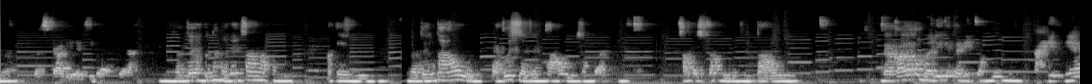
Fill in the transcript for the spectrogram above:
nggak Terbuka sekali ya, tidak ada. nggak ada yang benar nggak ada yang salah kan ada yang nggak ada yang tahu at least nggak ada yang tahu sampai sampai sekarang belum tahu Nah kalau kembali ke tadi kamu akhirnya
